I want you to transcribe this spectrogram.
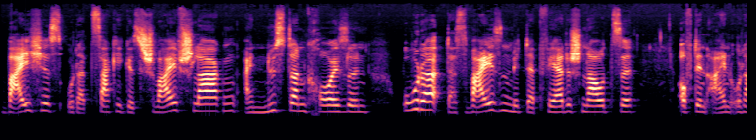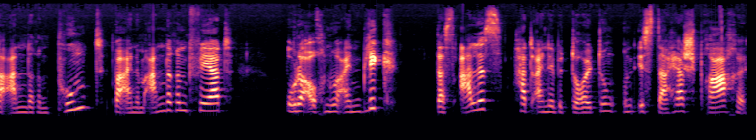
weiches oder zackiges Schweifschlagen, ein Nüsternkräuseln oder das Weisen mit der Pferdeschnauze auf den ein oder anderen Punkt bei einem anderen Pferd, oder auch nur einen Blick. Das alles hat eine Bedeutung und ist daher Sprache,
